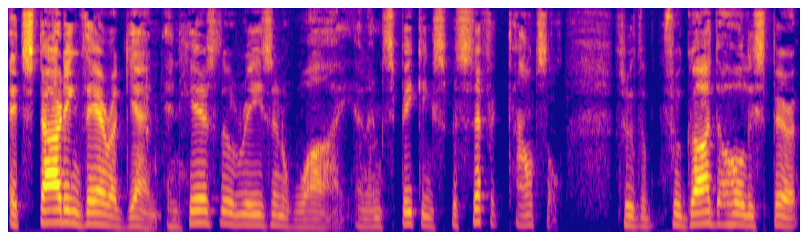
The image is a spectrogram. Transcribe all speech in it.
it's starting there again. And here's the reason why. And I'm speaking specific counsel through, the, through God the Holy Spirit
